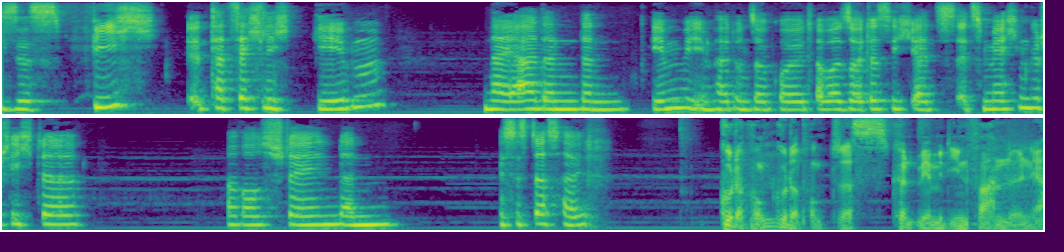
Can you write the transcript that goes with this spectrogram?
dieses Viech äh, tatsächlich geben, naja, dann, dann geben wir ihm halt unser Gold. Aber sollte es sich als, als Märchengeschichte herausstellen, dann ist es das halt. Guter Punkt, guter Punkt. Das könnten wir mit ihnen verhandeln, ja.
